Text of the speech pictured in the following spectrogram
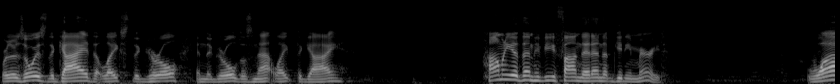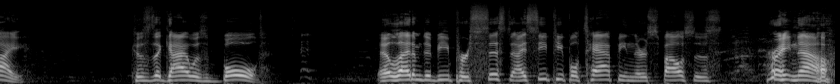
where there's always the guy that likes the girl and the girl does not like the guy. How many of them have you found that end up getting married? Why? Because the guy was bold. It led him to be persistent. I see people tapping their spouses right now.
